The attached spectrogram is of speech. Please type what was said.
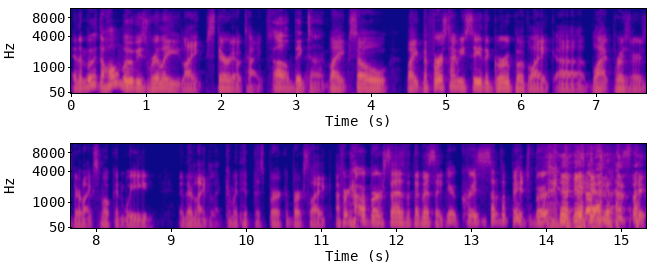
and the mo- the whole movie's really like stereotyped. oh, big time. Like so, like the first time you see the group of like uh black prisoners, they're like smoking weed. And they're like, like, come and hit this Burke. And Burke's like, I forgot what Burke says, but they basically say, "You're a crazy son of a bitch, Burke." it's like,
